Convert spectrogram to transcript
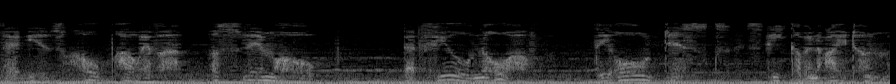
There is hope, however. A slim hope. That few know of. The old discs speak of an item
